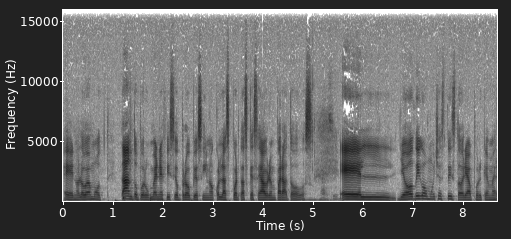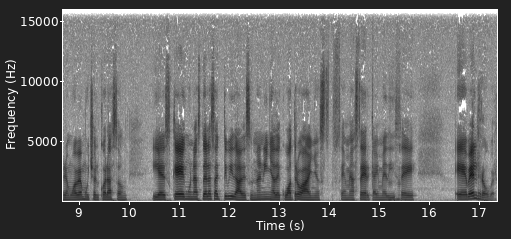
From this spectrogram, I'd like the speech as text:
eh, no lo vemos tanto por un beneficio propio, sino con las puertas que se abren para todos. El- yo digo mucho esta historia porque me remueve mucho el corazón. Y es que en una de las actividades, una niña de cuatro años se me acerca y me dice, eh, ve el rover.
